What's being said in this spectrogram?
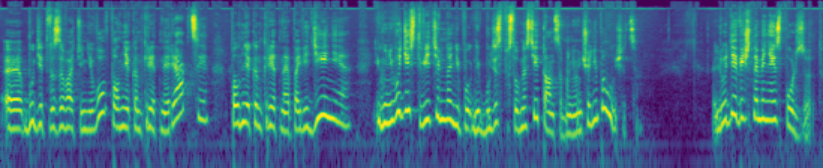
э, будет вызывать у него вполне конкретные реакции, вполне конкретное поведение, и у него действительно не, бу- не будет способностей танцам, у него ничего не получится. Люди вечно меня используют.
